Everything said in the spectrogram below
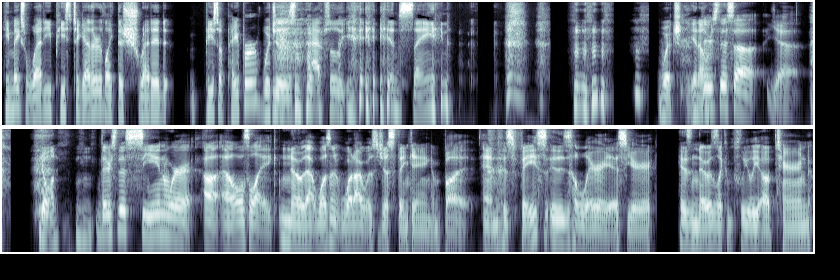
he makes Wedy piece together like this shredded piece of paper, which is absolutely insane. which, you know. There's this uh yeah. Go on. Mm-hmm. There's this scene where uh, L's like, "No, that wasn't what I was just thinking," but and his face is hilarious here. His nose like completely upturned.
